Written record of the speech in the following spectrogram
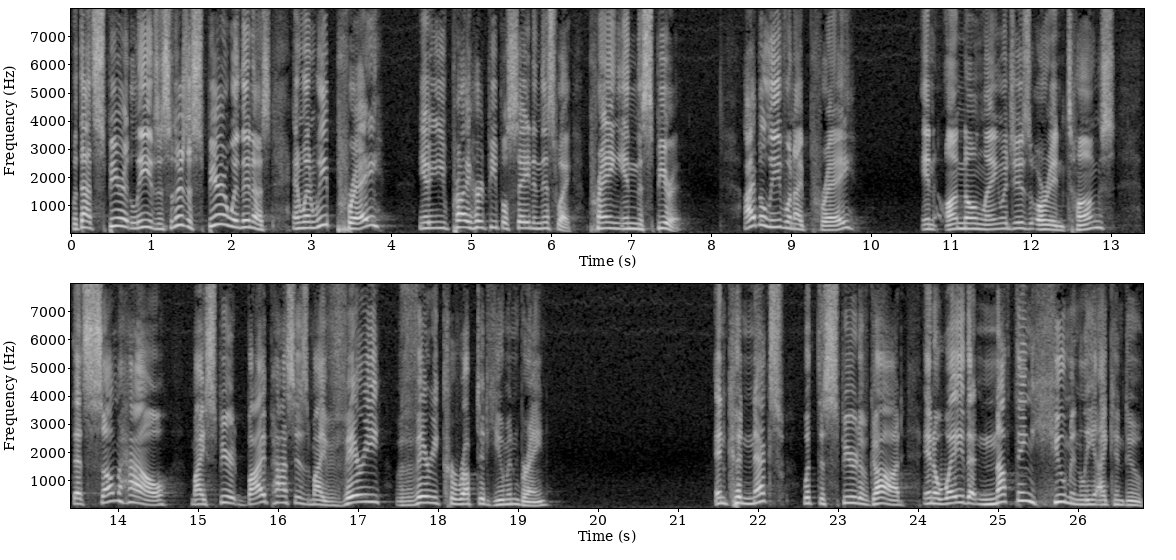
But that spirit leaves. And so there's a spirit within us. And when we pray, you know, you've probably heard people say it in this way praying in the spirit. I believe when I pray in unknown languages or in tongues, that somehow my spirit bypasses my very, very corrupted human brain and connects with the Spirit of God in a way that nothing humanly I can do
